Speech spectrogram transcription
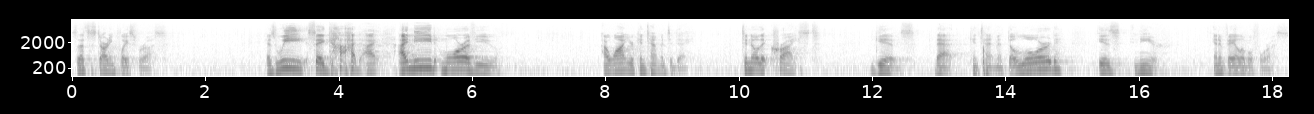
So that's a starting place for us. As we say, God, I, I need more of you, I want your contentment today. To know that Christ gives that contentment. The Lord is near and available for us.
